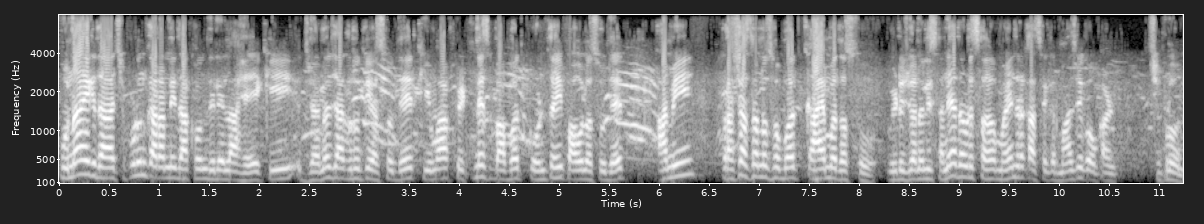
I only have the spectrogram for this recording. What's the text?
पुन्हा एकदा चिपळूणकरांनी दाखवून दिलेलं आहे की जनजागृती असू देत किंवा फिटनेस बाबत कोणतंही पाऊल असू देत आम्ही प्रशासनासोबत कायमत असतो. व्हिडिओ जर्नलिस्ट अनिया दवडेसह महेंद्र कासेकर माझे कोकण चिपळूण.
